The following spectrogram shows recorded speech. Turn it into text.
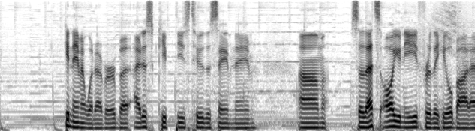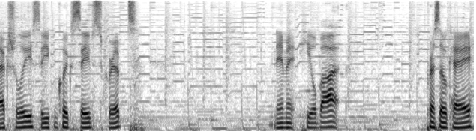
You can name it whatever, but I just keep these two the same name. Um, so that's all you need for the heal bot actually. So you can click save script. Name it heal bot. Press OK.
